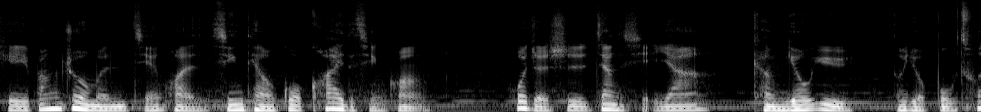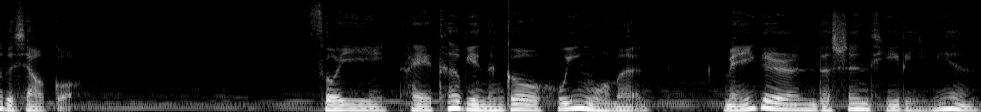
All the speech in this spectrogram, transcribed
可以帮助我们减缓心跳过快的情况，或者是降血压、抗忧郁都有不错的效果。所以它也特别能够呼应我们。每一个人的身体里面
